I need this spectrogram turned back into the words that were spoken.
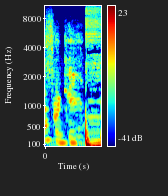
Africa.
